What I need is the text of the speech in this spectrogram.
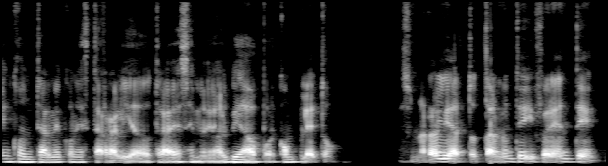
encontrarme con esta realidad otra vez. Se me había olvidado por completo. Es una realidad totalmente diferente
